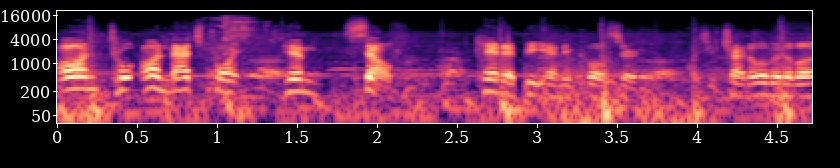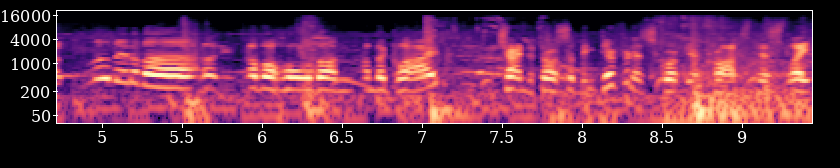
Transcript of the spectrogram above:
on to, on match point himself. Can it be any closer? As you tried a little bit of a little bit of a of a hold on, on the glide, trying to throw something different at Scorpion Procs this late.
